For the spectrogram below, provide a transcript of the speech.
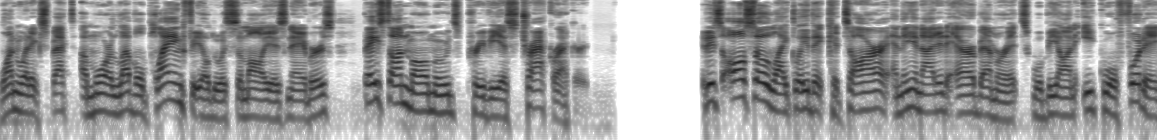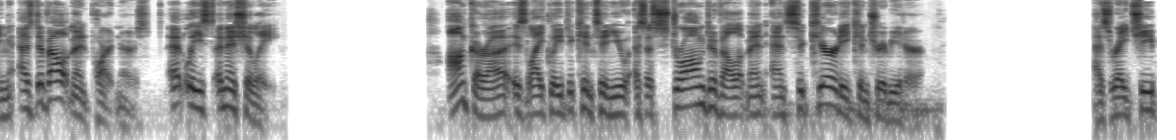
One would expect a more level playing field with Somalia's neighbors based on Mohamud's previous track record. It is also likely that Qatar and the United Arab Emirates will be on equal footing as development partners, at least initially. Ankara is likely to continue as a strong development and security contributor. As Recep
